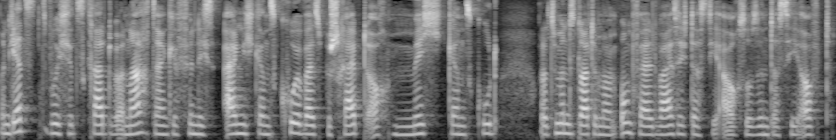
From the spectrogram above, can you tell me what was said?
Und jetzt, wo ich jetzt gerade drüber nachdenke, finde ich es eigentlich ganz cool, weil es beschreibt auch mich ganz gut. Oder zumindest Leute in meinem Umfeld weiß ich, dass die auch so sind, dass sie oft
